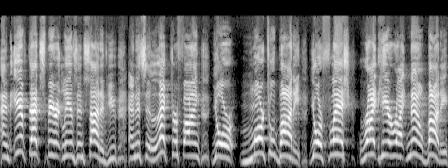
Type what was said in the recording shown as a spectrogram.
And if that Spirit lives inside of you and it's electrifying your mortal body, your flesh, right here, right now body,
